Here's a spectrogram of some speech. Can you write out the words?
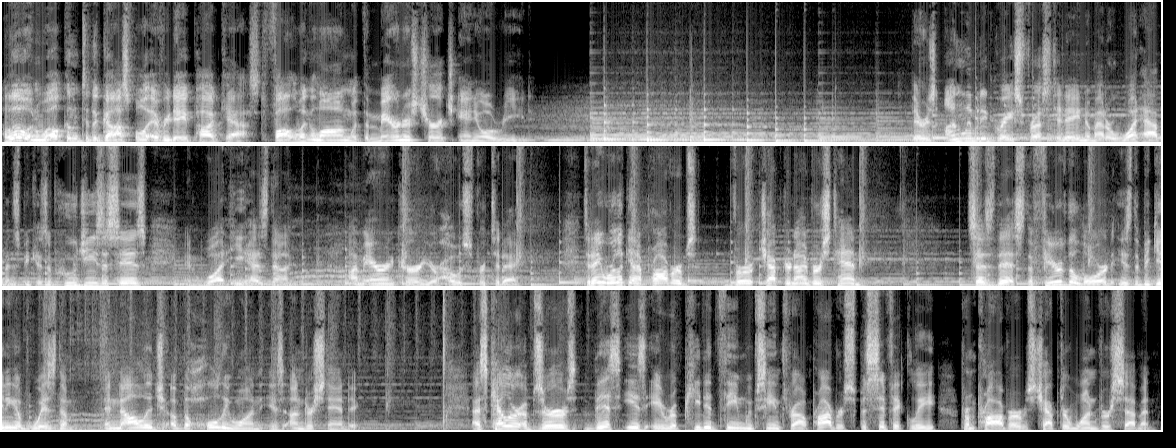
Hello, and welcome to the Gospel Everyday Podcast, following along with the Mariners Church annual read. There is unlimited grace for us today, no matter what happens, because of who Jesus is and what he has done. I'm Aaron Kerr, your host for today. Today we're looking at Proverbs ver- chapter 9, verse 10. It says this The fear of the Lord is the beginning of wisdom, and knowledge of the Holy One is understanding. As Keller observes, this is a repeated theme we've seen throughout Proverbs, specifically from Proverbs chapter 1 verse 7.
